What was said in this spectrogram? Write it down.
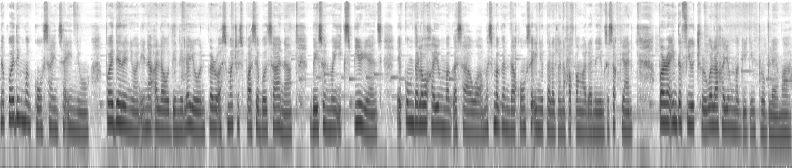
na pwedeng mag-co-sign sa inyo, pwede rin yun, ina-allow din nila yon pero as much as possible sana, based on my experience, eh kung dalawa kayong mag-asawa, mas maganda kung sa inyo talaga nakapangalan na yung sasakyan para in the future wala kayong magiging problema.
